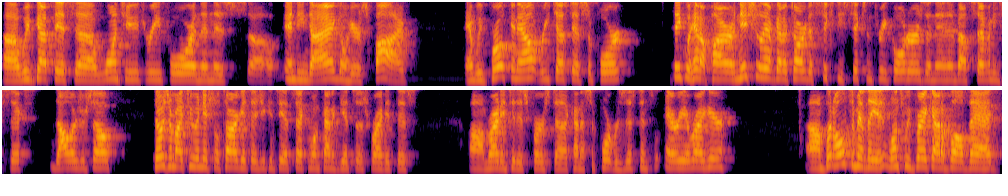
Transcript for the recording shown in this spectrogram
Uh, we've got this uh, one, two, three, four, and then this uh, ending diagonal here is five. And we've broken out retest as support I think we hit up higher. Initially, I've got a target of 66 and three quarters and then about $76 or so. Those are my two initial targets. As you can see, that second one kind of gets us right at this, um, right into this first uh, kind of support resistance area right here. Um, but ultimately, once we break out above that,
